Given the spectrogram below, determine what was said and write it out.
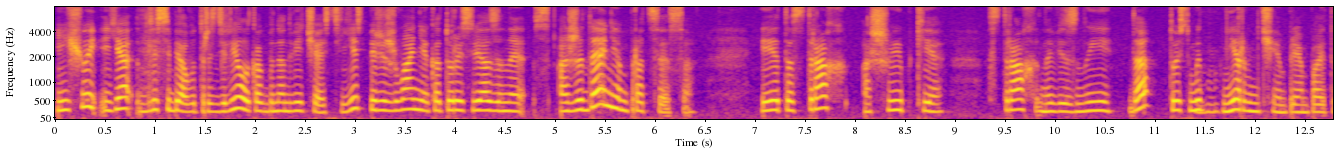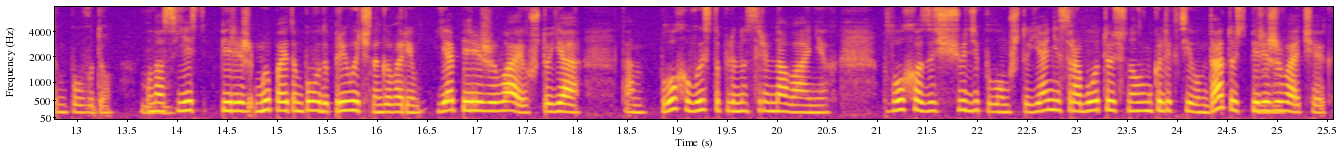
И еще я для себя вот разделила как бы на две части. Есть переживания, которые связаны с ожиданием процесса, и это страх ошибки, страх новизны, да? То есть мы угу. нервничаем прямо по этому поводу. Угу. У нас есть, переж... мы по этому поводу привычно говорим, я переживаю, что я там плохо выступлю на соревнованиях, плохо защищу диплом, что я не сработаю с новым коллективом, да, то есть переживает mm -hmm. человек.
